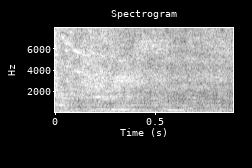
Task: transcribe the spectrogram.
Stasis.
